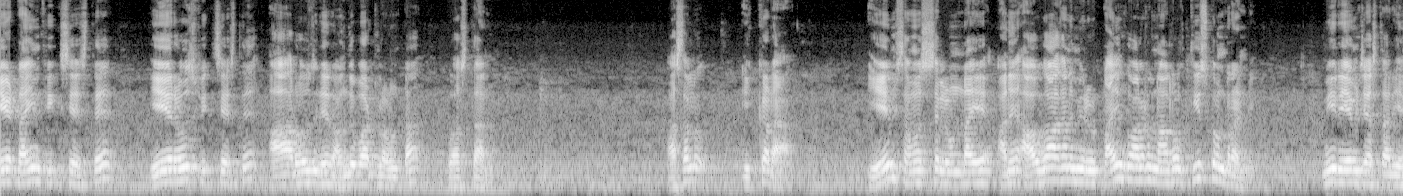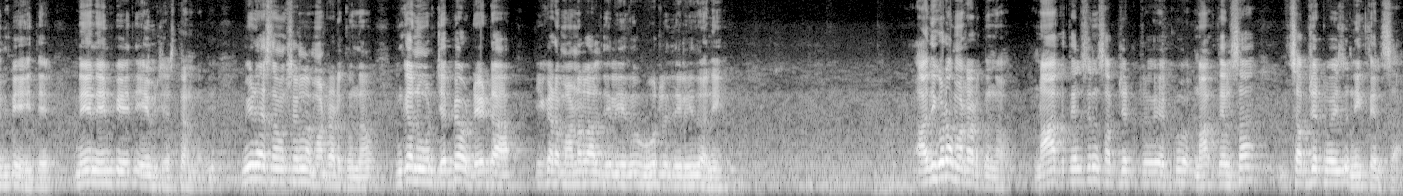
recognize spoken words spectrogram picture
ఏ టైం ఫిక్స్ చేస్తే ఏ రోజు ఫిక్స్ చేస్తే ఆ రోజు నేను అందుబాటులో ఉంటా వస్తాను. అసలు ఇక్కడ ఏం సమస్యలు ఉన్నాయి అనే అవగాహన మీరు టైం కావాలంటే నాలుగు రోజులు తీసుకొని రండి. మీరు ఏం చేస్తారు? ఎంపీ అయితే. నేను ఎంపీ అయితే ఏం చేస్తాను మీడియా సమక్షంలో మాట్లాడుకుందాం. ఇంకా నువ్వు చెప్పావు డేటా ఇక్కడ మండలాలు తెలియదు ఊర్లు తెలియదు అని. అది కూడా మాట్లాడుకుందాం. నాకు తెలిసిన సబ్జెక్ట్ ఎక్కువ నాకు తెలుసా? సబ్జెక్ట్ వైజ్ నీకు తెలుసా?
